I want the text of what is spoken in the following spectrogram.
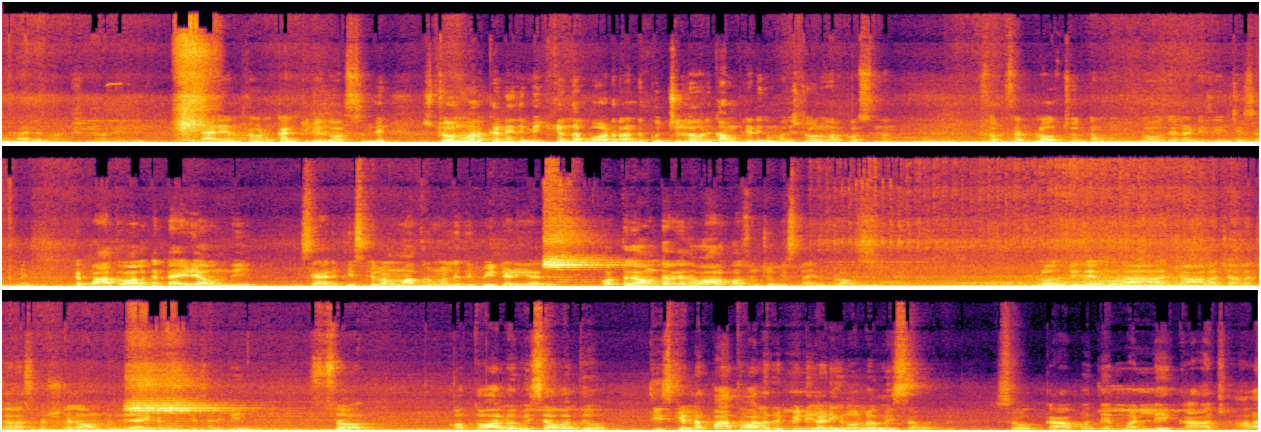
అమ్మాయిలు మనుషులు అనేది. శారీ అంతా కూడా కంటిన్యూగా వస్తుంది. స్టోన్ వర్క్ అనేది మీకు కింద బార్డర్ అంటే కుర్చీలో కూడా కంప్లీట్గా మళ్ళీ స్టోన్ వర్క్ వస్తుంది అనమాట సో ఒకసారి బ్లౌజ్ చూద్దాం బ్లౌజ్ ఎలా డిజైన్ చేసేటప్పుడు అంటే పాత వాళ్ళకంటే ఐడియా ఉంది. ఈ శారీ తీసుకెళ్ళని మాత్రం మళ్ళీ రిపీట్ అడిగారు. కొత్తగా ఉంటారు కదా వాళ్ళ కోసం చూపిస్తున్నా ఇది బ్లౌజ్. బ్లౌజ్ డిజైన్ కూడా చాలా చాలా చాలా స్పెషల్గా ఉంటుంది ఐటమ్ వచ్చేసరికి. సో కొత్త వాళ్ళు మిస్ అవ్వద్దు. తీసుకెళ్ళిన పాత వాళ్ళు రిపీట్గా అడిగిన వాళ్ళు మిస్ అవ్వద్దు. సో కాకపోతే మళ్ళీ కా చాలా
